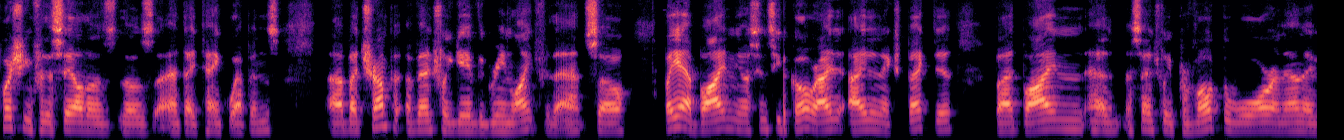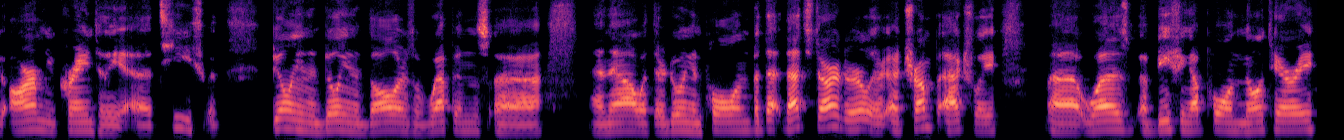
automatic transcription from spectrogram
pushing for the sale of those those anti-tank weapons. Uh, but Trump eventually gave the green light for that. So, but yeah, Biden, you know, since he took over, I, I didn't expect it. But Biden has essentially provoked the war, and now they've armed Ukraine to the uh, teeth with billion and billion of dollars of weapons, uh, and now what they're doing in Poland. But that that started earlier. Uh, Trump actually uh, was uh, beefing up Poland military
